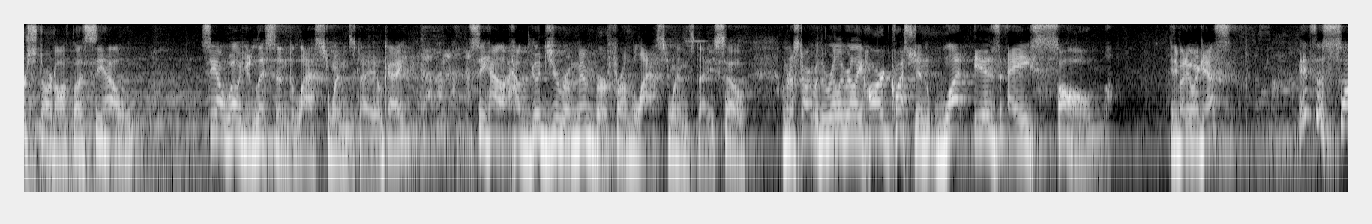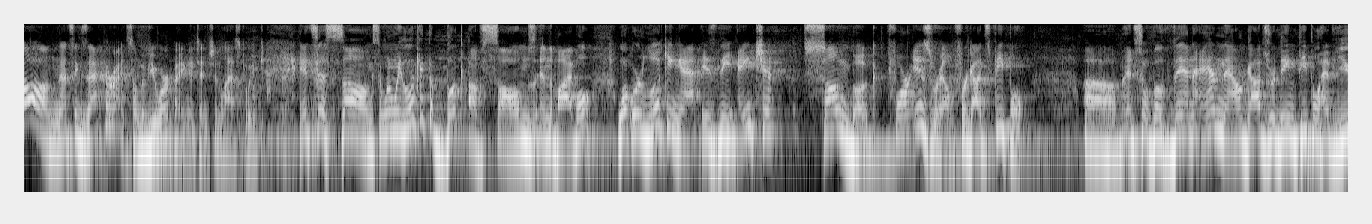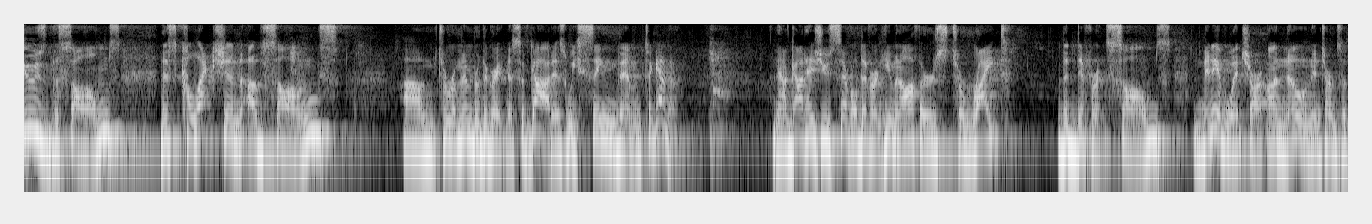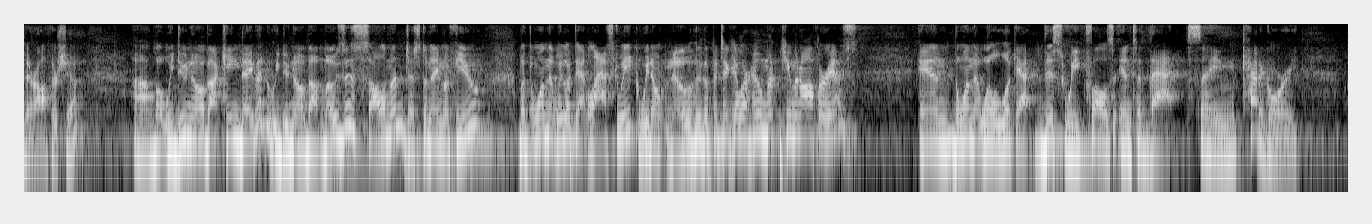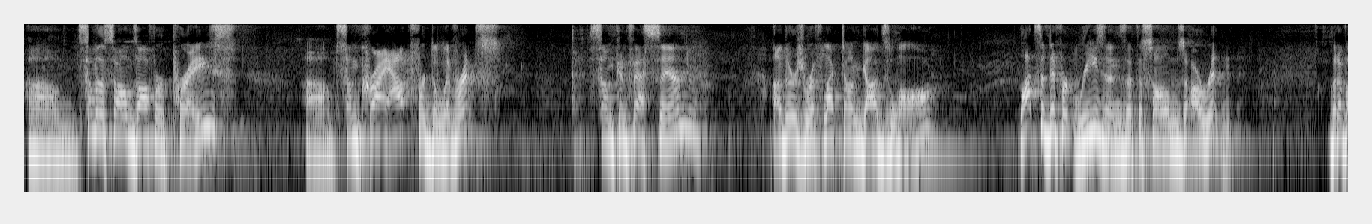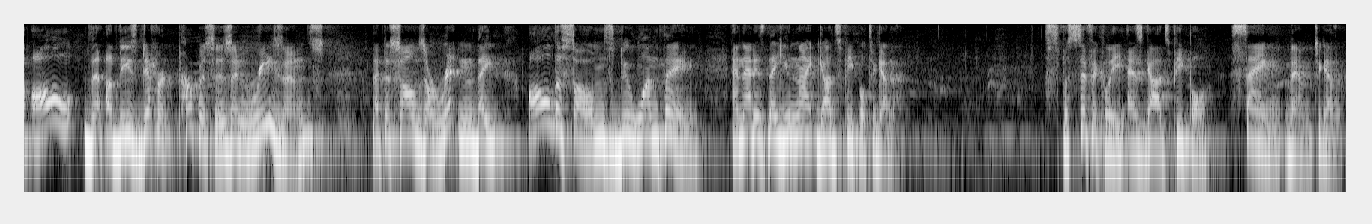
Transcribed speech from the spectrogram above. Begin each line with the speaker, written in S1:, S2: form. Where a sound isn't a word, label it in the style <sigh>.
S1: first start off by see how see how well you listened last Wednesday, okay? see how, how good you remember from last Wednesday. So I'm going to start with a really, really hard question. What is a psalm? Anybody want to guess? It's a song. That's exactly right. Some of you weren't paying attention last week. It's a song. So when we look at the book of Psalms in the Bible, what we're looking at is the ancient songbook for Israel, for God's people. Um, and so, both then and now, God's redeemed people have used the Psalms, this collection of songs, um, to remember the greatness of God as we sing them together. Now, God has used several different human authors to write the different Psalms, many of which are unknown in terms of their authorship. Uh, but we do know about King David, we do know about Moses, Solomon, just to name a few. But the one that we looked at last week, we don't know who the particular human, human author is. And the one that we'll look at this week falls into that same category. Um, some of the Psalms offer praise, um, some cry out for deliverance, some confess sin, others reflect on God's law. Lots of different reasons that the Psalms are written. But of all the, of these different purposes and reasons that the Psalms are written, they, all the Psalms do one thing, and that is they unite God's people together. Specifically, as God's people sang them together.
